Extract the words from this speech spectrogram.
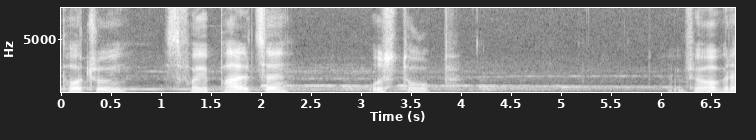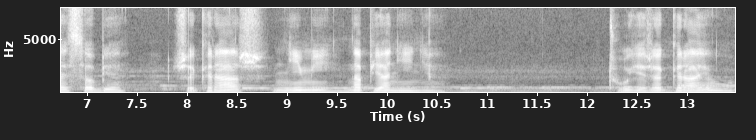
Poczuj swoje palce u stóp. Wyobraź sobie, że grasz nimi na pianinie. Czujesz, jak grają?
